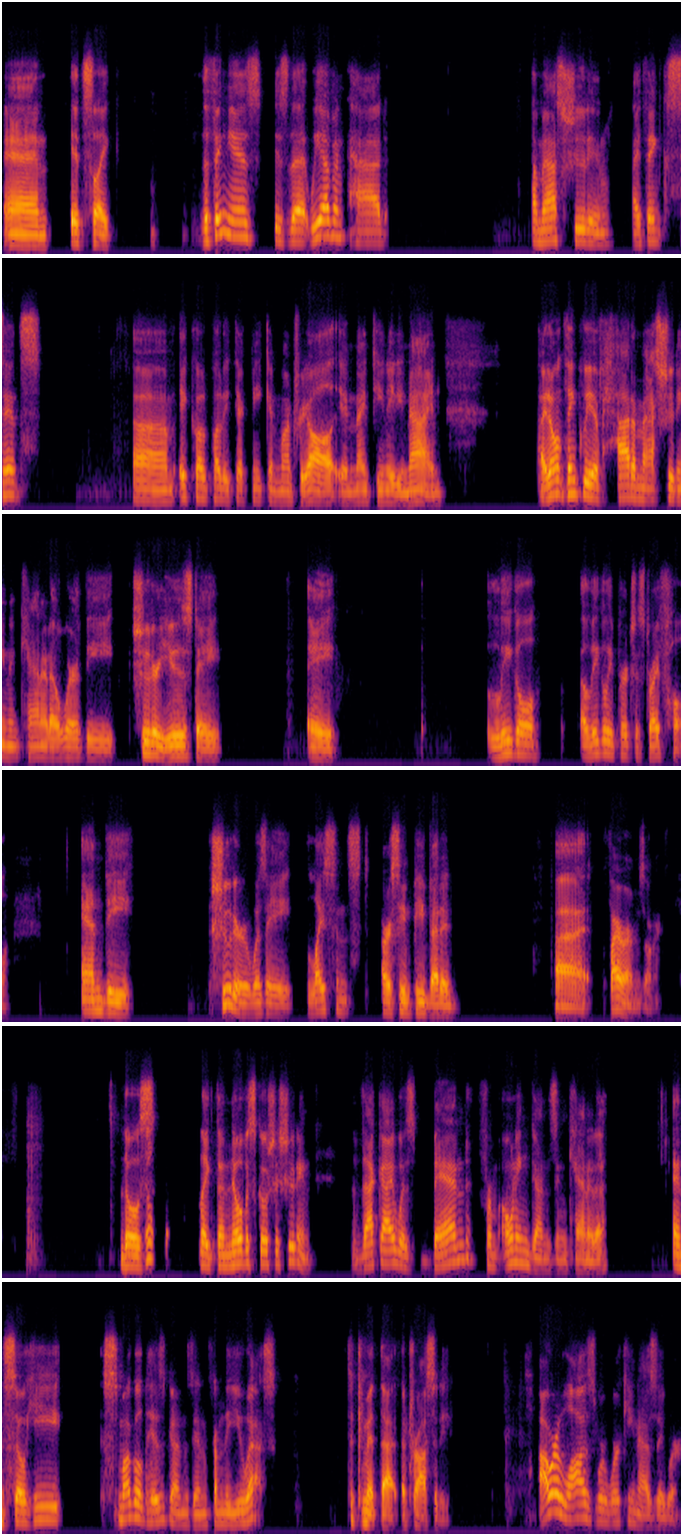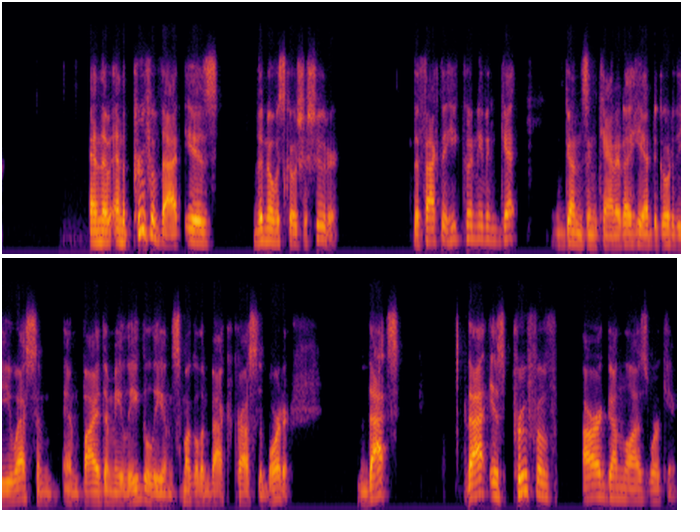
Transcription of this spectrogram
And it's like the thing is is that we haven't had a mass shooting, I think, since um, École Polytechnique in Montreal in 1989. I don't think we have had a mass shooting in Canada where the shooter used a a legal a legally purchased rifle and the shooter was a licensed RCMP vetted uh, firearms owner those Nope. like the Nova Scotia shooting. That guy was banned from owning guns in Canada. And so he smuggled his guns in from the US to commit that atrocity. Our laws were working as they were. And the and the proof of that is the Nova Scotia shooter. The fact that he couldn't even get guns in Canada, he had to go to the US and, and buy them illegally and smuggle them back across the border that's that is proof of our gun laws working.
